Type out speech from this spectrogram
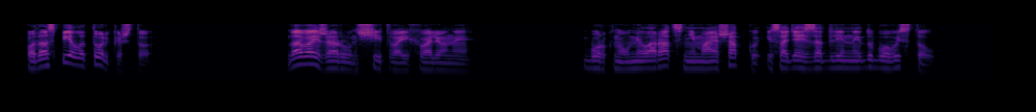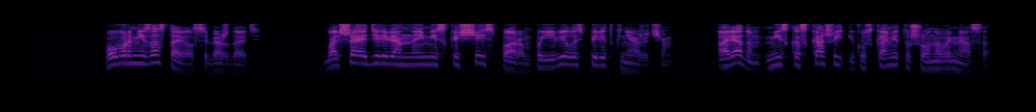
Подоспело только что». «Давай, Жарун, щи твои хваленые», — буркнул Милорад, снимая шапку и садясь за длинный дубовый стол. Повар не заставил себя ждать. Большая деревянная миска щей с паром появилась перед княжичем, а рядом миска с кашей и кусками тушеного мяса.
